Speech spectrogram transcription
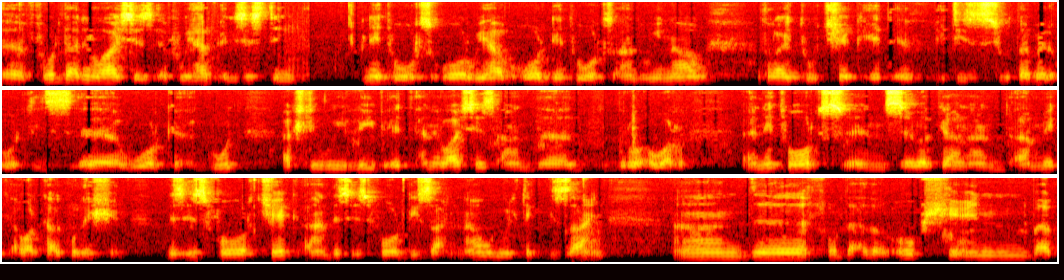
uh, for the analysis if we have existing networks or we have old networks and we now try to check it if it is suitable or it is uh, work good actually we leave it analysis and uh, draw our uh, networks in SewerCAD and make our calculation. This is for check and this is for design. Now we will take design and uh, for the other option back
